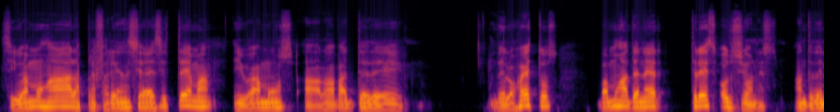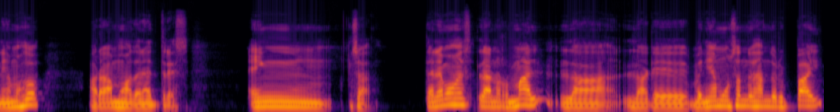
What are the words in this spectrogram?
si vamos a las preferencias del sistema y vamos a la parte de, de los gestos, vamos a tener tres opciones. Antes teníamos dos ahora vamos a tener tres. O sea, tenemos la normal, la, que veníamos usando de Android Pie,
